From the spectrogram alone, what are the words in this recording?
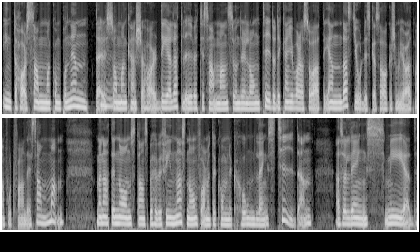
inte har samma komponenter mm. som man kanske har delat livet tillsammans under en lång tid. Och Det kan ju vara så att det är endast jordiska saker som gör att man fortfarande är samman. Men att det någonstans behöver finnas någon form av kommunikation längs tiden. Alltså längs med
